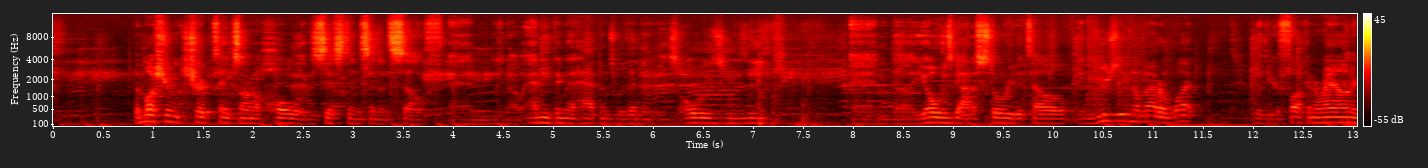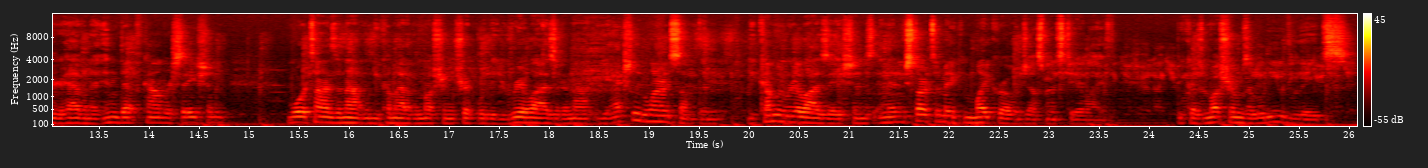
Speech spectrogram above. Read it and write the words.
the mushroom trip takes on a whole existence in itself. And you know anything that happens within it is always unique. And uh, you always got a story to tell. And usually no matter what whether you're fucking around or you're having an in-depth conversation more times than not, when you come out of a mushroom trip, whether you realize it or not, you actually learn something, you come to realizations, and then you start to make micro adjustments to your life. Because mushrooms alleviates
